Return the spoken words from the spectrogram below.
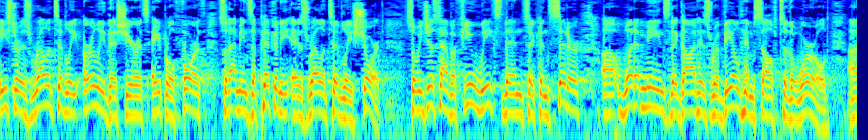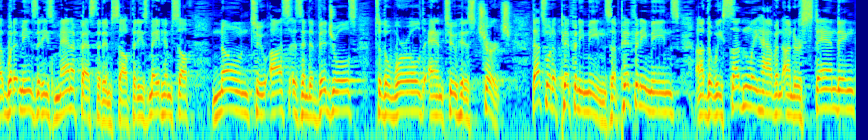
Easter is relatively early this year. It's April 4th, so that means Epiphany is relatively short. So we just have a few weeks then to consider uh, what it means that God has revealed himself to the world, uh, what it means that he's manifested himself, that he's made himself known to us as individuals, to the world, and to his church. That's what what epiphany means. Epiphany means uh, that we suddenly have an understanding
